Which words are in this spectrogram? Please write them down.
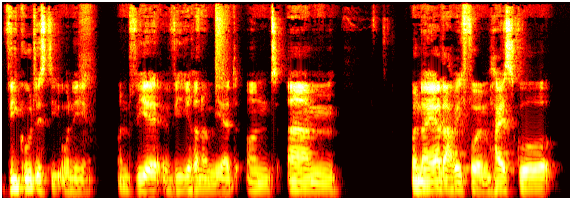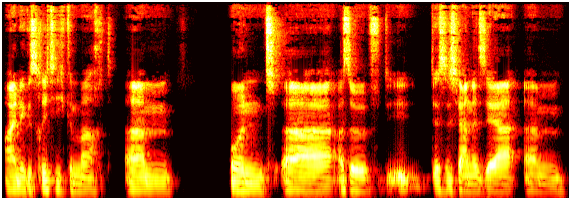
wie gut ist die Uni und wie, wie renommiert. Und, ähm, und naja, da habe ich wohl im Highschool einiges richtig gemacht. Ähm, und äh, also das ist ja eine sehr ähm,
